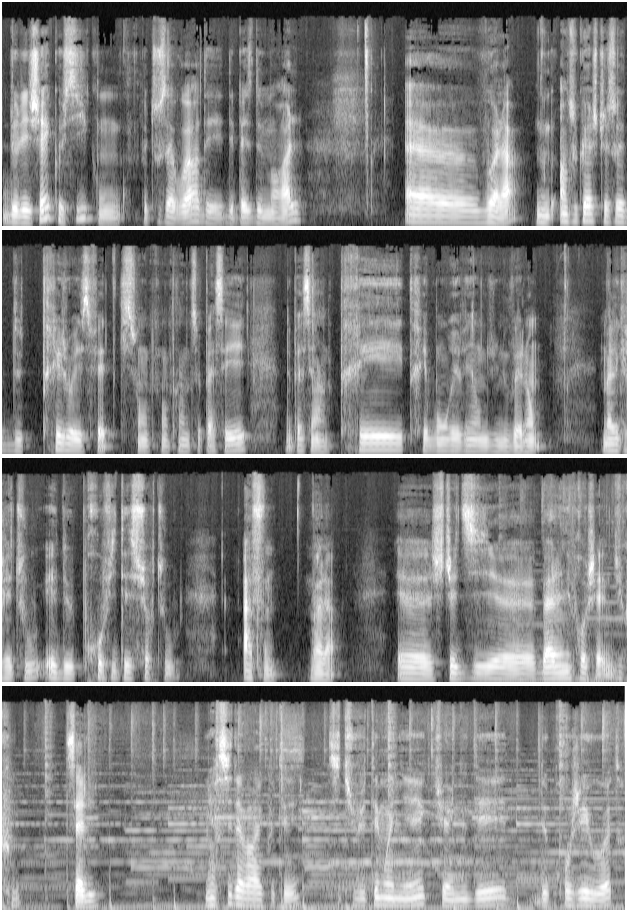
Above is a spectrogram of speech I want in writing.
de l'échec aussi, qu'on peut tous avoir, des, des baisses de morale. Euh, voilà, donc en tout cas, je te souhaite de très joyeuses fêtes qui sont en train de se passer, de passer un très très bon réveillon du nouvel an. malgré tout et de profiter surtout à fond. Voilà. Euh, je te dis euh, bah, l'année prochaine du coup. Salut. Merci d'avoir écouté. Si tu veux témoigner, que tu as une idée de projet ou autre,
